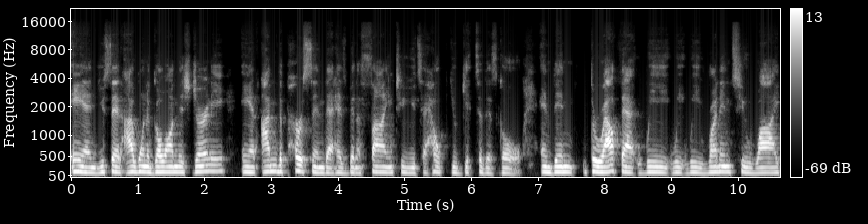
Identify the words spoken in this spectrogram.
And you said, I want to go on this journey and I'm the person that has been assigned to you to help you get to this goal. And then throughout that, we we we run into why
